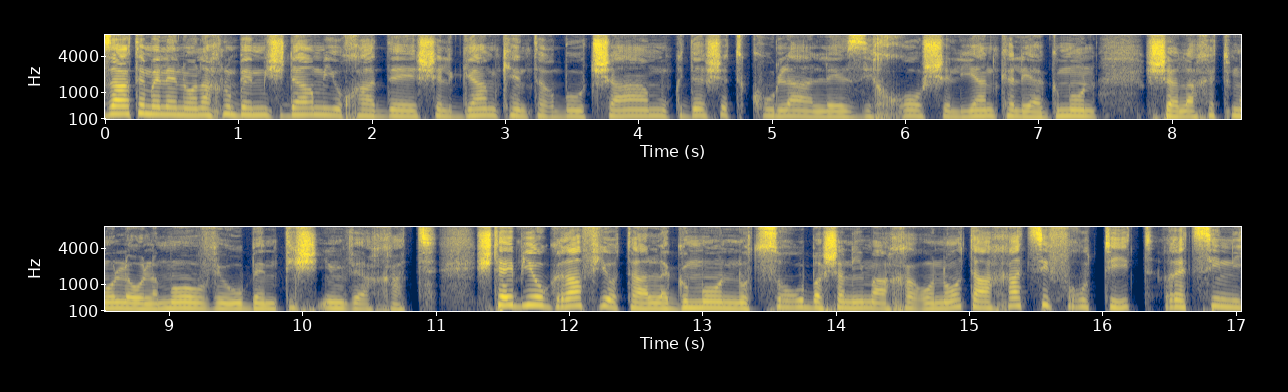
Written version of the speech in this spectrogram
חזרתם אלינו, אנחנו במשדר מיוחד אה, של גם כן תרבות, שעה מוקדשת כולה לזכרו של ינקלה אגמון, שהלך אתמול לעולמו והוא בן 91. שתי ביוגרפיות על אגמון נוצרו בשנים האחרונות, האחת ספרותית, רציני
